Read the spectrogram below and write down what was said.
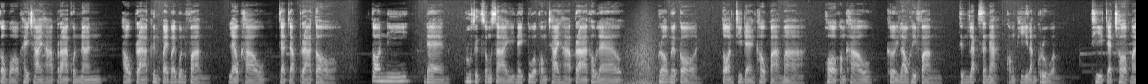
ก็บอกให้ชายหาปลาคนนั้น เอาปลาขึ้นไปไว้บนฝั่ง แล้วเขาจะจับปลาต่อ ตอนนี้ แดงรู้สึกสงสัยในตัวของชายหาปลาเขาแล้วเพราะเมื่อก่อน ตอนที่แดงเข้าป่ามา พ่อของเขาเคยเล่าให้ฟังถึงลักษณะของผีหลังกรวง ที่จะชอบมา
